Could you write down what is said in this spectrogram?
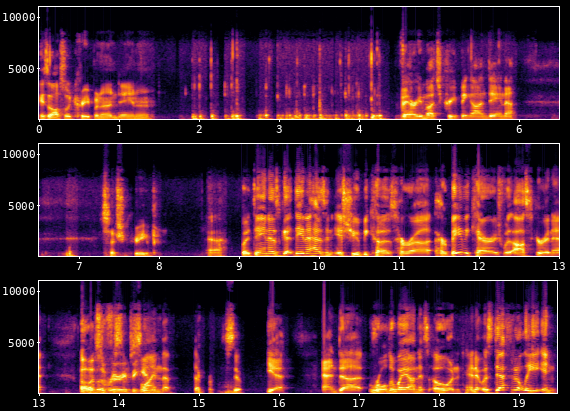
He's also creeping on Dana. Very much creeping on Dana. Such a creep. Yeah, but Dana's got Dana has an issue because her uh, her baby carriage with Oscar in it. Oh, that's the very beginning. that, that so- yeah, and uh, rolled away on its own, and it was definitely in.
